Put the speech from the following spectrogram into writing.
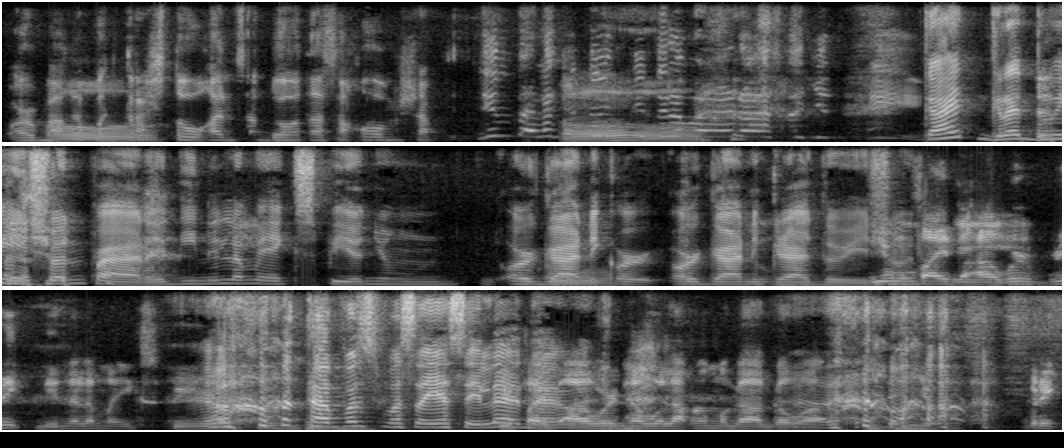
Or baka Oo. pag-trash talkan sa Dota sa com shop. Yun talaga, dude, hindi nila maranasan yun. Eh. Kahit graduation, pare, di nila ma-exp yun yung organic or organic graduation. Yung five-hour break, di nila ma-experience. Tapos masaya sila. yung five na- hour na wala kang magagawa. yung break,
